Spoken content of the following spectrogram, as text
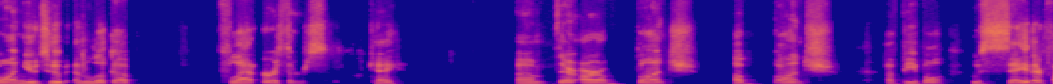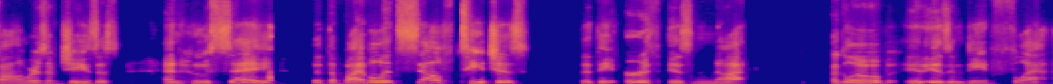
go on YouTube and look up flat earthers. Okay. Um, there are a bunch, a bunch of people who say they're followers of Jesus and who say that the Bible itself teaches that the earth is not a globe, it is indeed flat.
